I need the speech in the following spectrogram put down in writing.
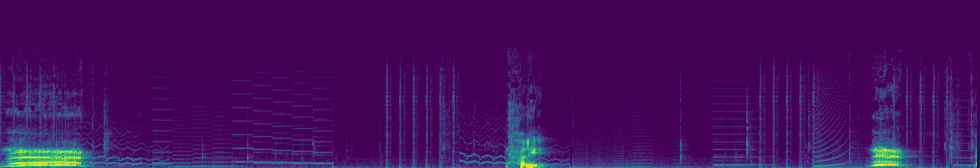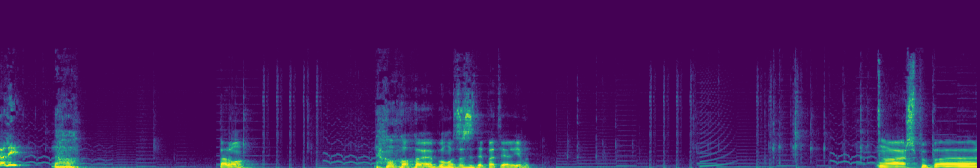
Allez Allez Ah. Pas loin. Bon, ça c'était pas terrible. Ah, je peux pas...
